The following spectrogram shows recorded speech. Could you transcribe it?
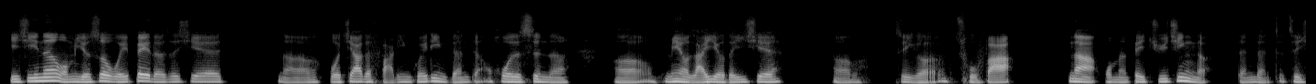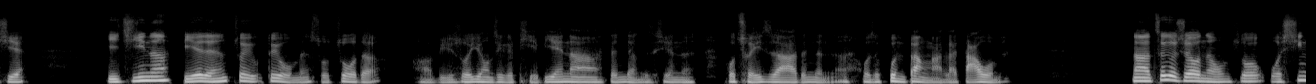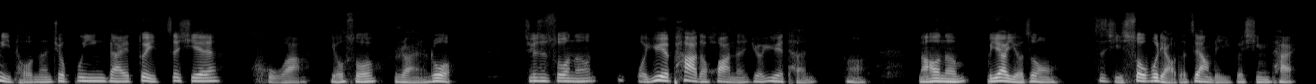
以及呢，我们有时候违背了这些呃国家的法令规定等等，或者是呢，呃没有来由的一些呃这个处罚，那我们被拘禁了等等的这些，以及呢，别人对对我们所做的啊，比如说用这个铁鞭啊等等这些呢，或锤子啊等等的，或者棍棒啊来打我们。那这个时候呢，我们说我心里头呢就不应该对这些苦啊有所软弱，就是说呢，我越怕的话呢就越疼啊，然后呢不要有这种自己受不了的这样的一个心态，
